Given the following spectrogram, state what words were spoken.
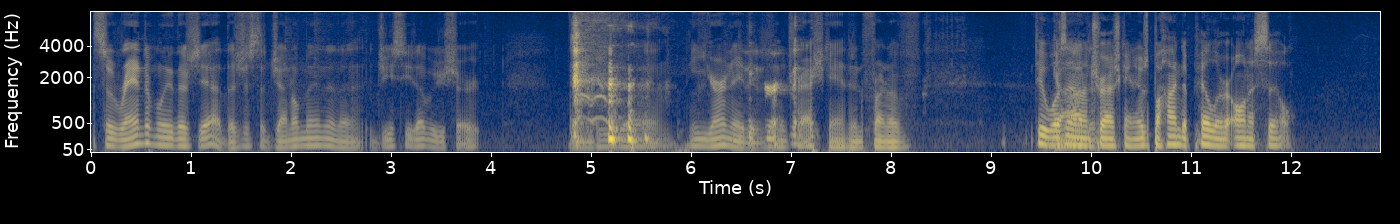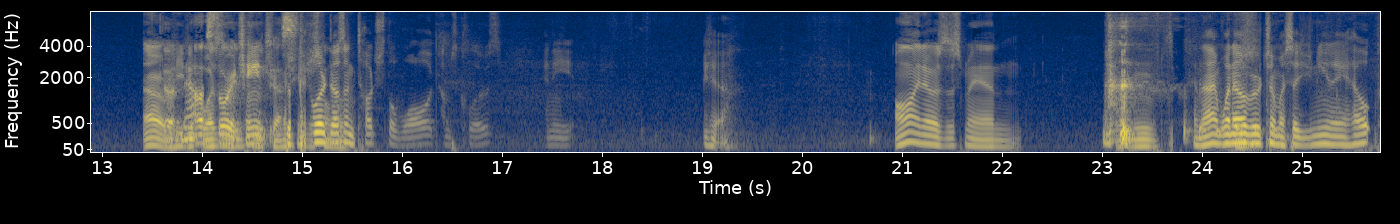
So randomly, there's yeah, there's just a gentleman in a GCW shirt. And he, uh, he urinated in a trash can in front of. Dude, wasn't on a trash can. It was behind a pillar on a sill. Oh, So he now did, the wasn't story changes. The The pillar doesn't touch the wall; it comes close, and he. Yeah, All I know is this man and I went over to him. I said, "You need any help?"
